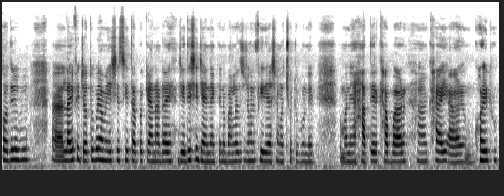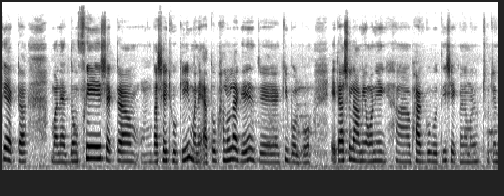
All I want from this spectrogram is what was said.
সৌদি লাইফে যতবার আমি এসেছি, তারপর কানাডায়, যে দেশে যাই না কেন, বাংলাদেশে যখন ফিরে আসে, আমার ছোটো বোনের মানে হাতের খাবার খাই। আর ঘরে ঢুকে একটা মানে একদম ফ্রেশ একটা বাসায় ঢুকি। মানে এত ভালো লাগে যে, কি বলব? এটা আসলে আমি অনেক ভাগ্যবতী। সেখানে আমার ছোটের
